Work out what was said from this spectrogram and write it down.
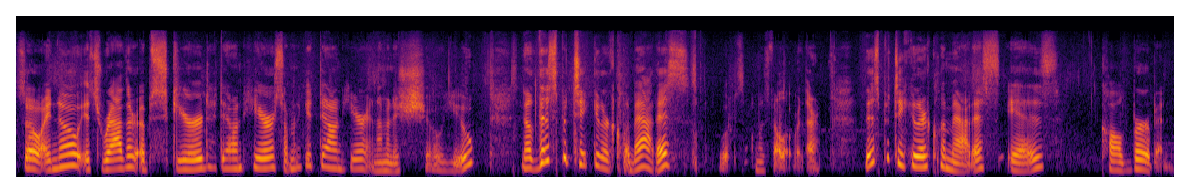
So I know it's rather obscured down here, so I'm going to get down here and I'm going to show you. Now this particular clematis, whoops, almost fell over there. This particular clematis is called bourbon.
